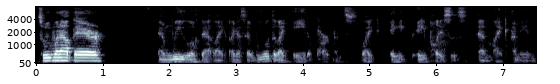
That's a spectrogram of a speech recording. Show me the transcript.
So we went out there, and we looked at like, like I said, we looked at like eight apartments, like eight eight places, and like I mean,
